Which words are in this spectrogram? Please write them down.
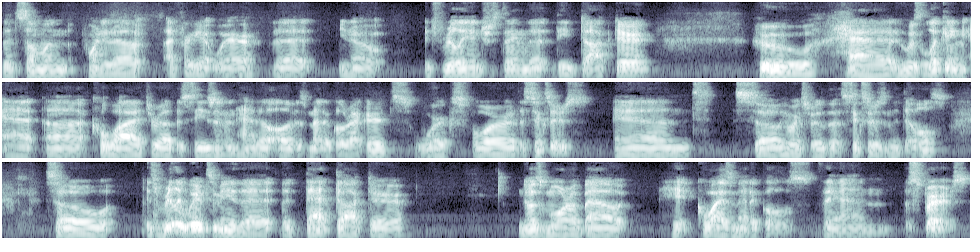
that someone pointed out, I forget where, that, you know, it's really interesting that the doctor who had who was looking at uh, Kawhi throughout the season and had all of his medical records works for the Sixers, and so he works for the Sixers and the Devils. So it's really weird to me that that, that doctor knows more about hit Kawhi's medicals than the Spurs.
